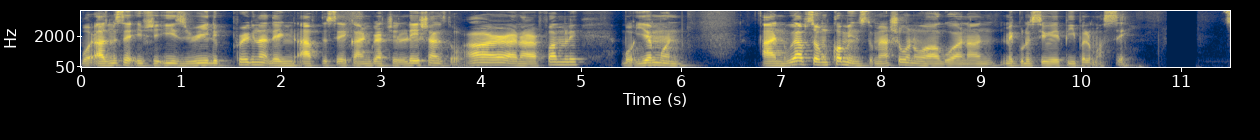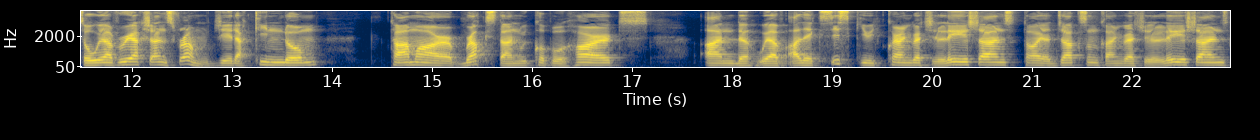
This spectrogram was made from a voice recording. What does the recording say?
But as I say if she is really pregnant then I have to say congratulations to her and her family. But yeah man. And we have some comments to me. I show you what go on and make you see what people must say. So we have reactions from Jada Kingdom, Tamar Braxton with couple hearts, and we have Alex Siski, congratulations. Toya Jackson, congratulations.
